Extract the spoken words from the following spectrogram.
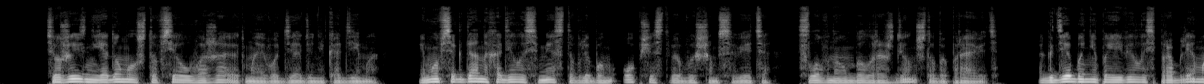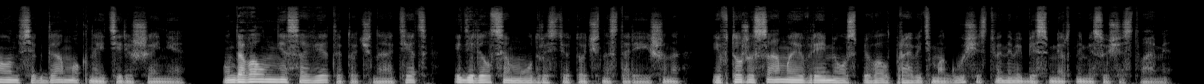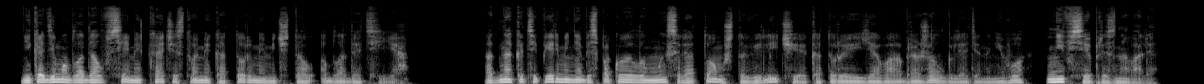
Всю жизнь я думал, что все уважают моего дядю Никодима. Ему всегда находилось место в любом обществе в высшем свете, словно он был рожден, чтобы править. Где бы ни появилась проблема, он всегда мог найти решение. Он давал мне советы, точно отец, и делился мудростью, точно старейшина, и в то же самое время успевал править могущественными бессмертными существами. Никодим обладал всеми качествами, которыми мечтал обладать я. Однако теперь меня беспокоила мысль о том, что величие, которое я воображал, глядя на него, не все признавали.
